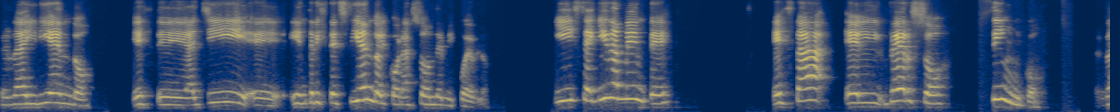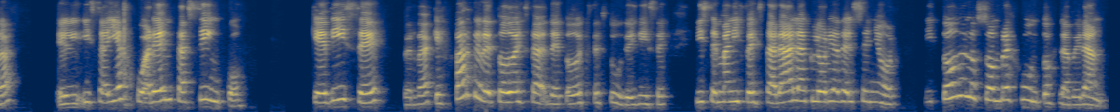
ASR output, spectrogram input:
¿verdad? Hiriendo, este, allí eh, entristeciendo el corazón de mi pueblo. Y seguidamente está el verso 5, ¿verdad? El Isaías 45, que dice, ¿verdad? Que es parte de todo, esta, de todo este estudio y dice, y se manifestará la gloria del Señor y todos los hombres juntos la verán,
